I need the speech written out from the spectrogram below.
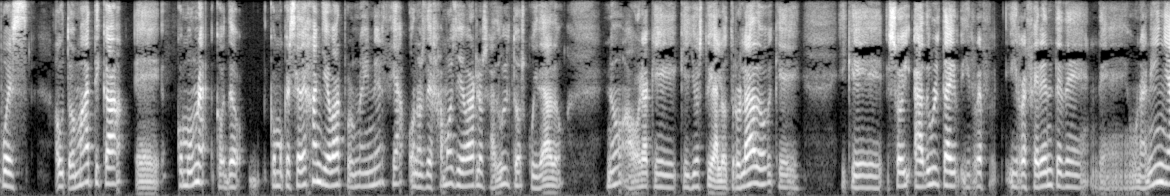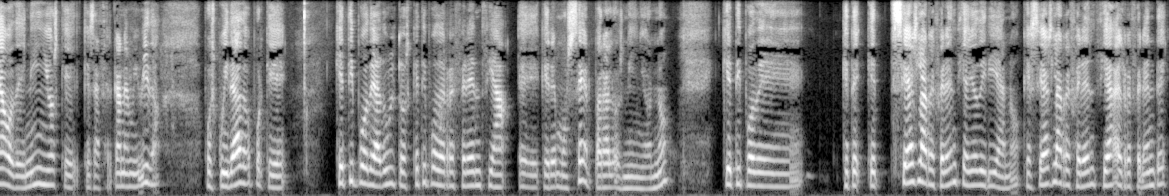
pues, automática, eh, como, una, como que se dejan llevar por una inercia o nos dejamos llevar los adultos, cuidado, ¿no? Ahora que, que yo estoy al otro lado que, y que soy adulta y, referente de, una niña o de niños que, se acercan a mi vida, pues cuidado porque qué tipo de adultos, qué tipo de referencia eh, queremos ser para los niños, ¿no? ¿Qué tipo de... Que, seas la referencia, yo diría, ¿no? Que seas la referencia, el referente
